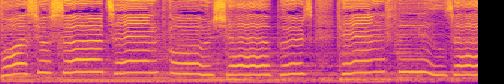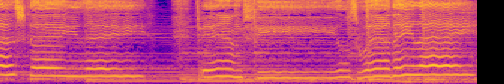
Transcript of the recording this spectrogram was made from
was to certain poor shepherds in fields as they lay in fields where they lay,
